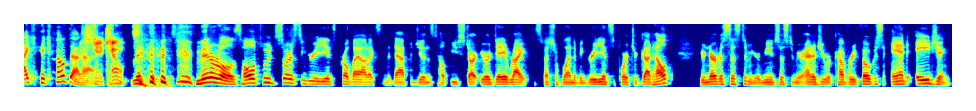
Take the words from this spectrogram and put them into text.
I can't count that high. I can't count. Minerals, whole food sourced ingredients, probiotics, and adaptogens to help you start your day right. A special blend of ingredients support your gut health, your nervous system, your immune system, your energy, recovery, focus, and aging.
